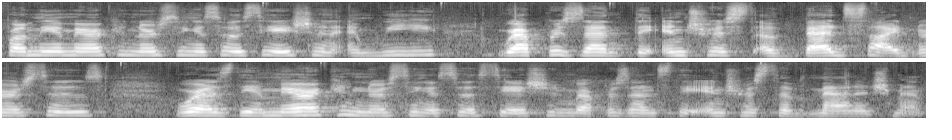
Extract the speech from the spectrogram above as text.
from the American Nursing Association and we represent the interest of bedside nurses, whereas the American Nursing Association represents the interest of management.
